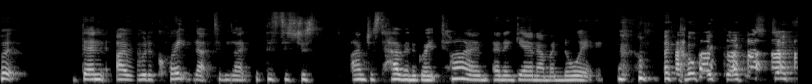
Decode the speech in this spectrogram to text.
but then I would equate that to be like, but this is just, I'm just having a great time. And again, I'm annoying. I'm like, oh my God, it's just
